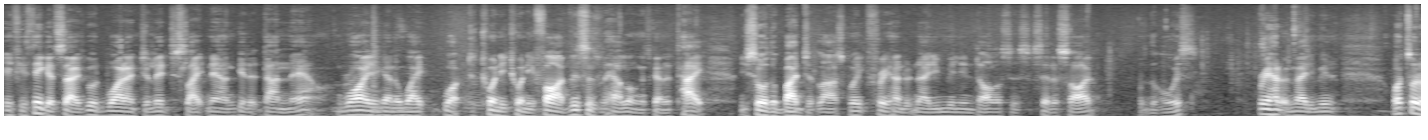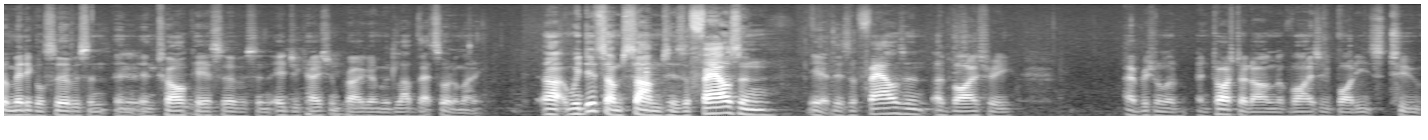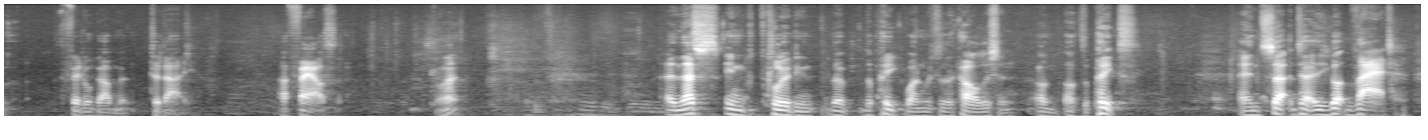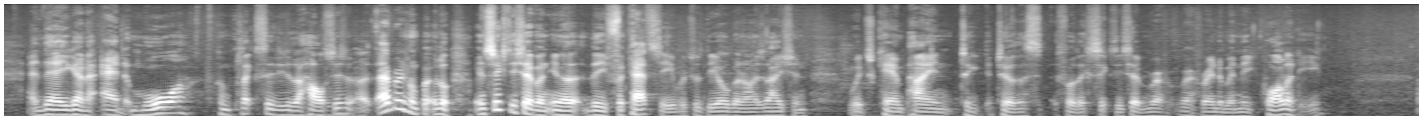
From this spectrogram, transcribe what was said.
if you think it's so good, why don't you legislate now and get it done now? Why are you going to wait, what, to 2025? This is how long it's going to take. You saw the budget last week, $380 million is set aside for the voice. 380 million. What sort of medical service and, and, and childcare service and education program would love that sort of money? Uh, we did some sums. There's a thousand, yeah, there's a thousand advisory Aboriginal and Torres Strait Island advisory bodies to the federal government today. A thousand, right? And that's including the, the peak one, which is the coalition of, of the peaks. And so you've got that and then you're going to add more complexity to the whole system. Uh, Aboriginal, look, in 67, you know, the FCAATSI, which was the organisation which campaigned to, to the, for the 67 ref, referendum and equality,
